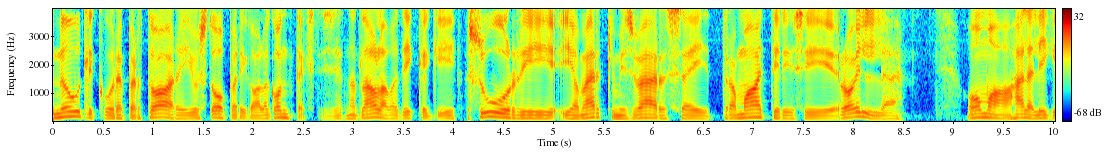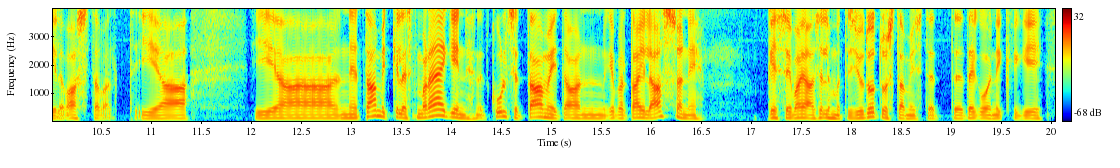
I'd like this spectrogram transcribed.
nõudliku repertuaari just ooperigala kontekstis, et nad laulavad ikkagi suuri ja märkimisväärseid dramaatilisi rolle oma hääleliigile vastavalt. Ja ja need daamid, kellest ma räägin, need kuldsed daamid on kõigepealt Aile Assoni, kes ei vaja selles mõttes ju tutvustamist, et tegu on ikkagi äh,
